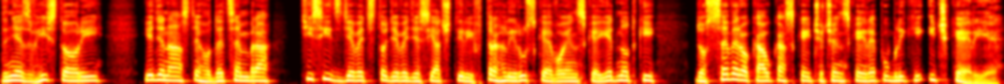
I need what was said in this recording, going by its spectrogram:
Dnes v histórii 11. decembra 1994 vtrhli ruské vojenské jednotky do severokaukaskej Čečenskej republiky Ičkérie.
